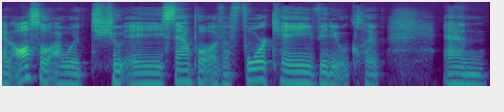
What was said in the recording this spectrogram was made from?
and also I would shoot a sample of a 4K video clip. And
